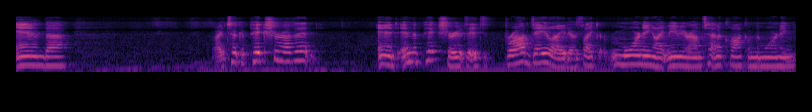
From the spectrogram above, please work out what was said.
And uh, I took a picture of it and in the picture, it's, it's broad daylight. It was like morning, like maybe around 10 o'clock in the morning.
